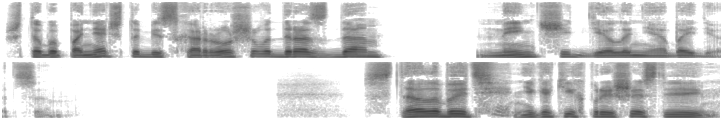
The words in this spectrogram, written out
чтобы понять, что без хорошего дрозда нынче дело не обойдется. Стало быть, никаких происшествий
